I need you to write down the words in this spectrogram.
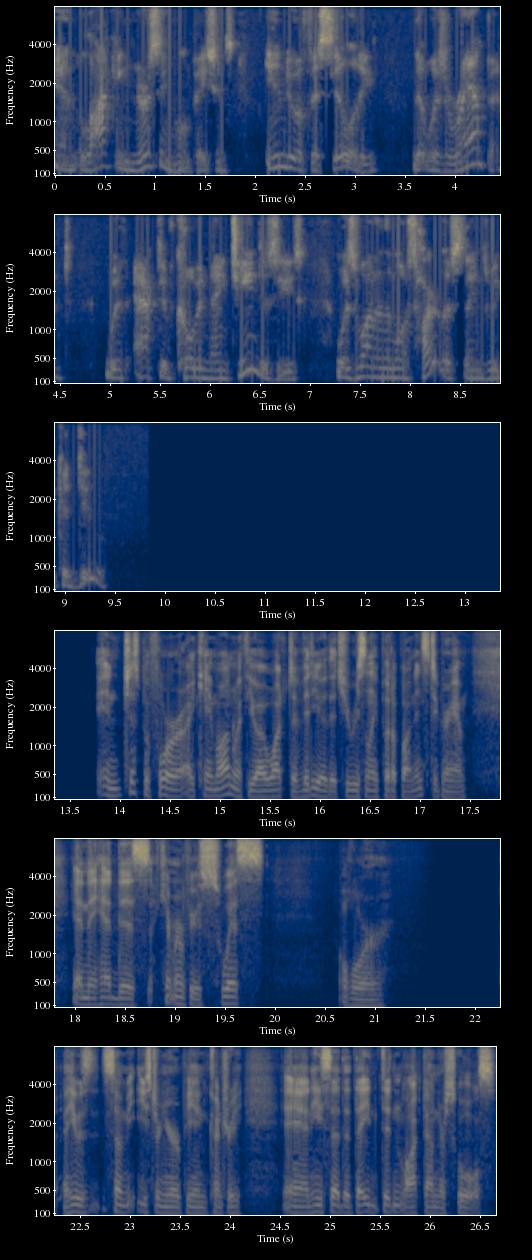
and locking nursing home patients into a facility that was rampant with active COVID 19 disease was one of the most heartless things we could do. And just before I came on with you, I watched a video that you recently put up on Instagram, and they had this I can't remember if he was Swiss or he was some Eastern European country, and he said that they didn't lock down their schools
